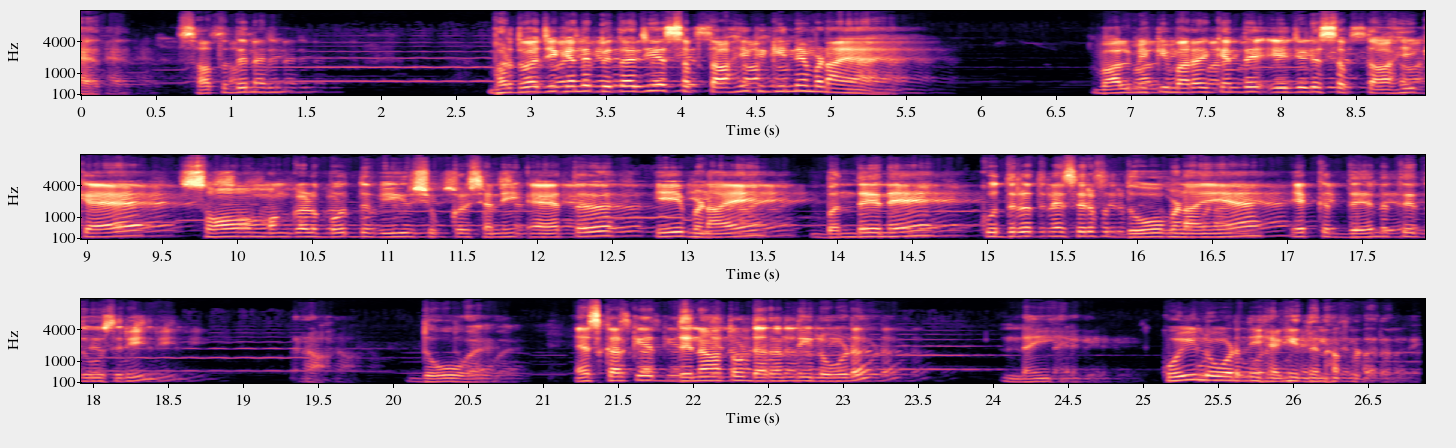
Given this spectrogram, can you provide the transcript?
ਐਤ। ਸੱਤ ਦਿਨ ਹੈ ਜੀ। ਭਰਦਵਾਜ ਜੀ ਕਹਿੰਦੇ ਪਿਤਾ ਜੀ ਇਹ ਸਪਤਾਹਿਕ ਕਿਹਨੇ ਬਣਾਇਆ ਹੈ? ਵਾਲਮੀਕੀ ਮਹਾਰਾਜ ਕਹਿੰਦੇ, ਇਹ ਜਿਹੜੇ ਸਪਤਾਹਿਕ ਹੈ, ਸੋਮ, ਮੰਗਲ, ਬੁੱਧ, ਵੀਰ, ਸ਼ੁੱਕਰ, ਸ਼ਨੀ, ਐਤ, ਇਹ ਬਣਾਏ ਬੰਦੇ ਨੇ, ਕੁਦਰਤ ਨੇ ਸਿਰਫ ਦੋ ਬਣਾਏ ਹੈ ਇੱਕ ਦਿਨ ਤੇ ਦੂਸਰੀ ਰਾਤ। ਦੋ ਹੈ। ਇਸ ਕਰਕੇ ਦਿਨਾਂ ਤੋਂ ਡਰਨ ਦੀ ਲੋੜ ਨਹੀਂ ਹੈਗੀ। ਕੋਈ ਲੋੜ ਨਹੀਂ ਹੈਗੀ ਦਿਨਾਂ ਤੋਂ ਡਰਨ ਦੀ।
